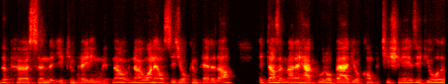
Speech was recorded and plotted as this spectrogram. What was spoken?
the person that you're competing with. No, no one else is your competitor. It doesn't matter how good or bad your competition is. If you're the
